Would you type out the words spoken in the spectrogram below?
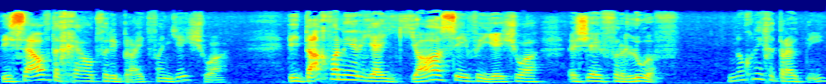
Dieselfde geld vir die bruid van Yeshua. Die dag wanneer jy ja sê vir Yeshua, is jy verloof. Nog nie getroud nie.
